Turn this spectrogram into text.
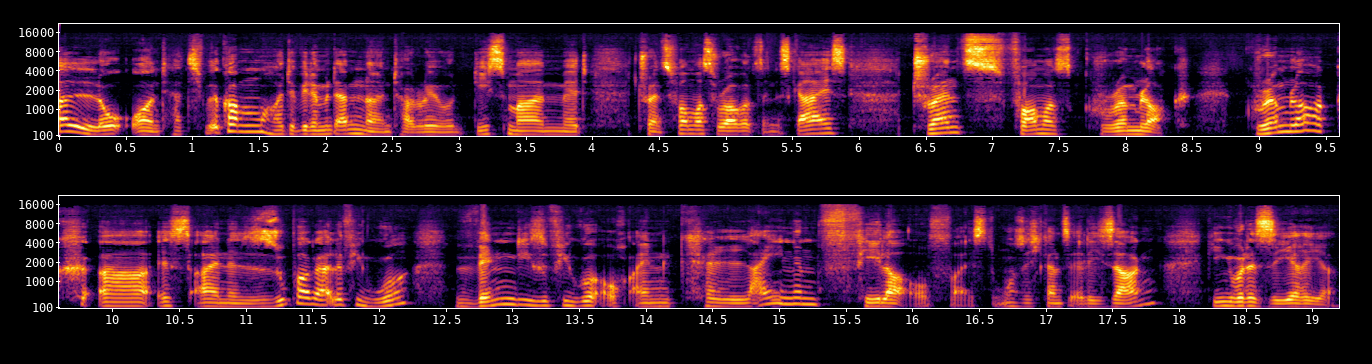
Hallo und herzlich willkommen heute wieder mit einem neuen Tutorial. Diesmal mit Transformers Robots in Disguise, Transformers Grimlock. Grimlock äh, ist eine super geile Figur, wenn diese Figur auch einen kleinen Fehler aufweist, muss ich ganz ehrlich sagen, gegenüber der Serie.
